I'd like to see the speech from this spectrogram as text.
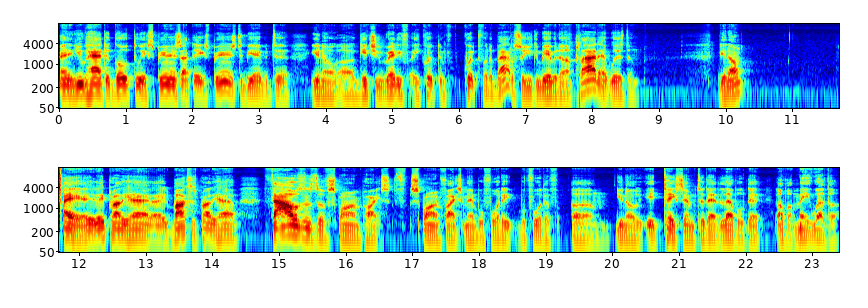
And you had to go through experience after experience to be able to, you know, uh, get you ready for equipped and equipped for the battle, so you can be able to apply that wisdom. You know. Hey, they probably have hey, the boxers probably have thousands of sparring fights, sparring fights, man, before they before the um, you know, it takes them to that level that of a Mayweather,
